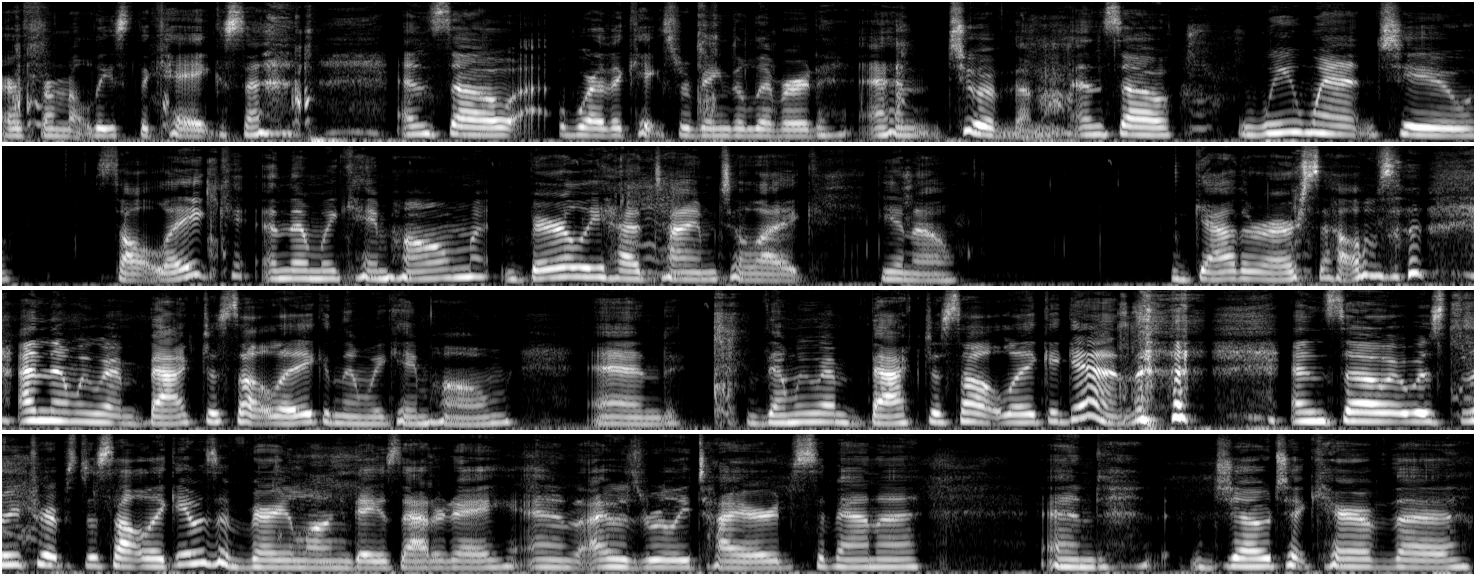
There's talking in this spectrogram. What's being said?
or from at least the cakes, and so uh, where the cakes were being delivered, and two of them, and so we went to Salt Lake, and then we came home, barely had time to like you know gather ourselves. and then we went back to Salt Lake and then we came home and then we went back to Salt Lake again. and so it was three trips to Salt Lake. It was a very long day Saturday and I was really tired. Savannah and Joe took care of the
